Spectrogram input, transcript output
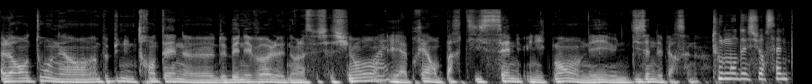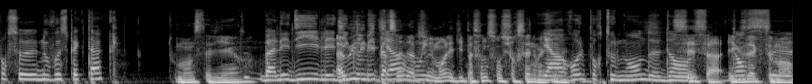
Alors en tout, on est un, un peu plus d'une trentaine euh, de bénévoles dans l'association. Ouais. Et après, en partie scène uniquement, on est une dizaine de personnes. Tout le monde est sur scène pour ce nouveau spectacle? Tout le monde, c'est-à-dire bah, Les dix, les dix Ah oui, les comédiens. dix personnes, oui. absolument. Les dix personnes sont sur scène. Il y a oui. un rôle pour tout le monde dans, ça, dans exactement.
